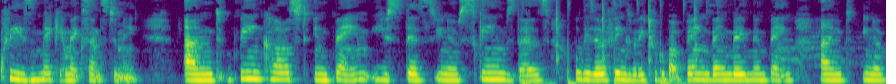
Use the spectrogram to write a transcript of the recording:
please make it make sense to me and being classed in BAME, you, there's, you know, schemes, there's all these other things where they talk about BAME, BAME, BAME, BAME, BAME, and, you know,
